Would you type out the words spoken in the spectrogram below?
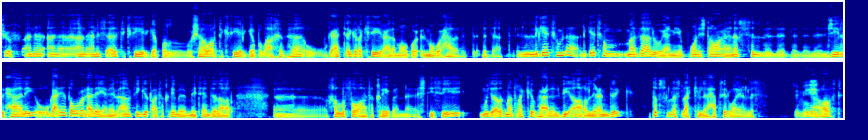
شوف أنا أنا أنا أنا سألت كثير قبل وشاورت كثير قبل آخذها وقعدت أقرأ كثير على موضوع الموضوع هذا بالذات. لقيتهم لا لقيتهم ما زالوا يعني يبغون يشتغلون على نفس ال- ال- ال- الجيل الحالي وقاعدين يطورون عليه. يعني الآن في قطعة تقريبا ب 200 دولار آه، خلصوها تقريبا HTC. مجرد ما تركبها على ال VR اللي عندك تفصل الأسلاك كلها حتصير wireless جميل. عرفت؟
